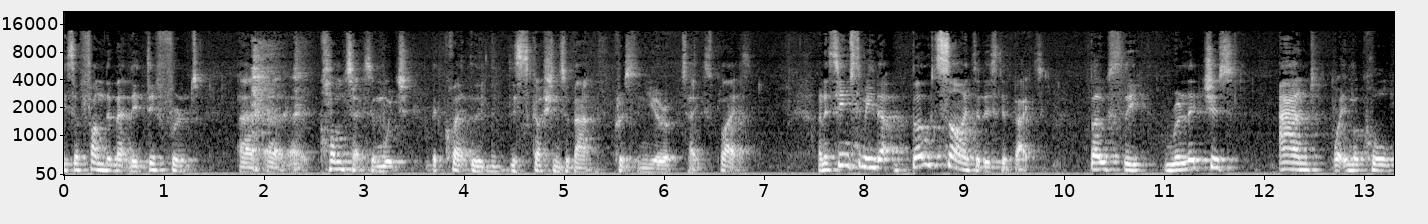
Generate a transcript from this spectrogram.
it's a fundamentally different uh, uh, uh context in which the, the discussions about Christian Europe takes place. And it seems to me that both sides of this debate, both the religious and what you might call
